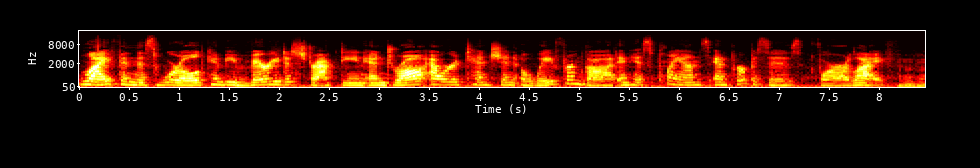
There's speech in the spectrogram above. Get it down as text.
Life in this world can be very distracting and draw our attention away from God and His plans and purposes for our life. Mm-hmm.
